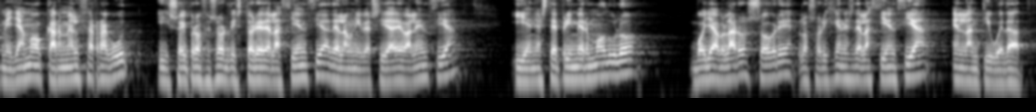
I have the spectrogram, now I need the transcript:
me llamo Carmel Ferragut y soy profesor de Historia de la Ciencia de la Universidad de Valencia y en este primer módulo voy a hablaros sobre los orígenes de la ciencia en la antigüedad.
